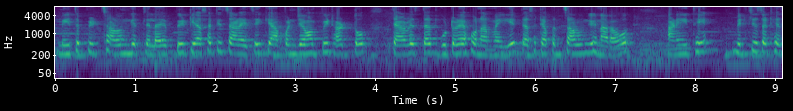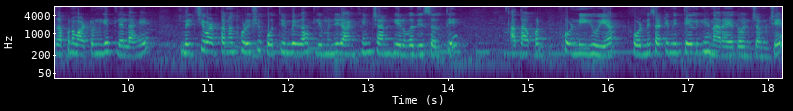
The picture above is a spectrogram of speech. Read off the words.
मी इथं पीठ चाळून घेतलेलं आहे. पीठ यासाठी चाळायचं आहे की आपण जेव्हा पीठ हटतो त्यावेळेस त्यात गुटळ्या होणार नाही आहे त्यासाठी आपण चाळून घेणार आहोत. आणि इथे मिरचीचा ठेचा आपण वाटून घेतलेला आहे. मिरची वाटताना थोडीशी कोथिंबीर घातली म्हणजे आणखीन छान हिरवं दिसेल ते. आता आपण फोडणी घेऊया. फोडणीसाठी मी तेल घेणार आहे दोन चमचे.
